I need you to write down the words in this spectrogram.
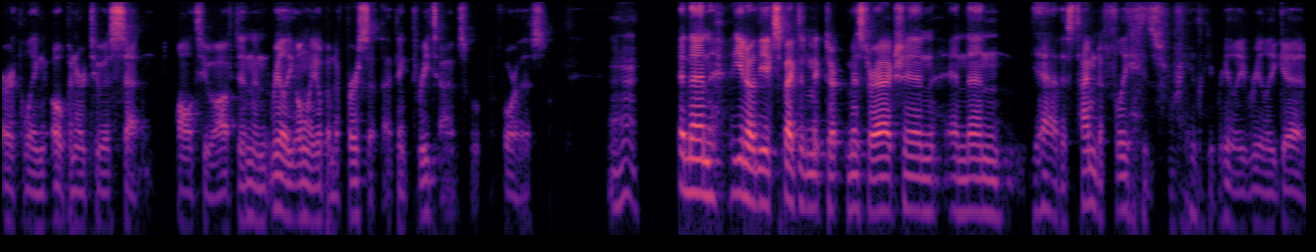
Earthling opener to a set all too often, and really only opened a first set, I think, three times before this. Mm-hmm. And then, you know, the expected Mr. Action, and then, yeah, this time to flee is really, really, really good.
